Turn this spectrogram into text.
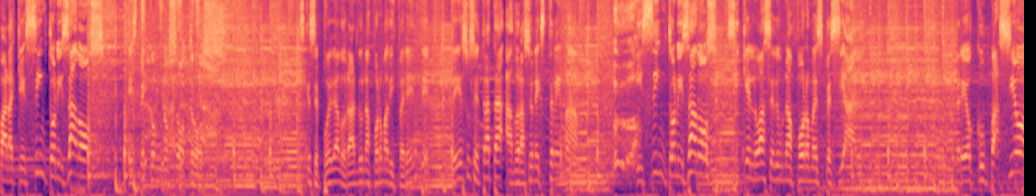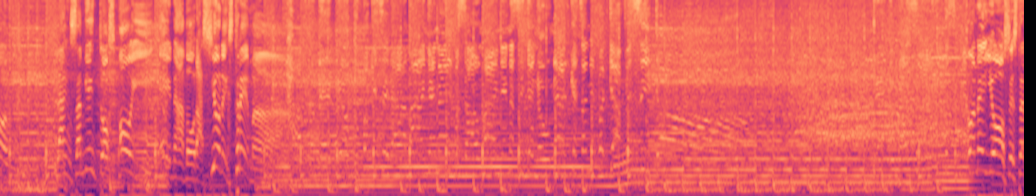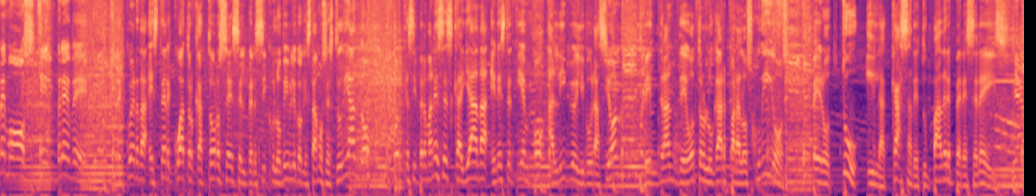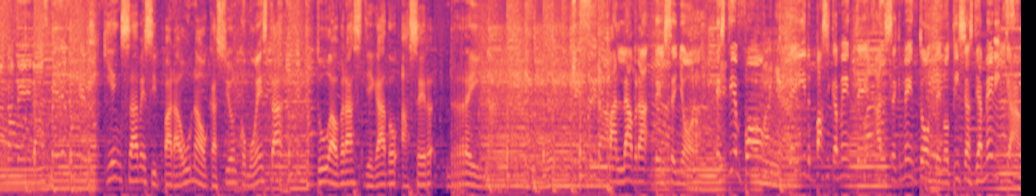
Para que sintonizados esté con nosotros. Es que se puede adorar de una forma diferente. De eso se trata adoración extrema. Y sintonizados sí que lo hace de una forma especial. Preocupación. Lanzamientos hoy en adoración extrema. Estaremos en breve. Recuerda, Esther 4:14 es el versículo bíblico que estamos estudiando, porque si permaneces callada en este tiempo, alivio y liberación vendrán de otro lugar para los judíos, pero tú y la casa de tu padre pereceréis quién sabe si para una ocasión como esta tú habrás llegado a ser reina palabra del Señor. Es tiempo de ir básicamente al segmento de Noticias de América.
